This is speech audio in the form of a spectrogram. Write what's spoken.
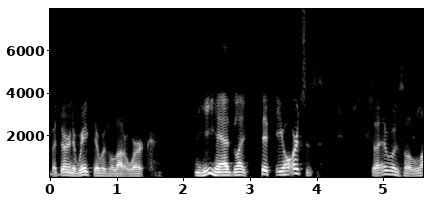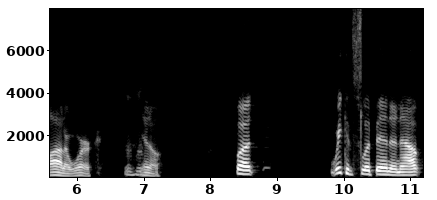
but during the week there was a lot of work. And he had like 50 horses. So it was a lot of work, mm-hmm. you know. But we could slip in and out.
